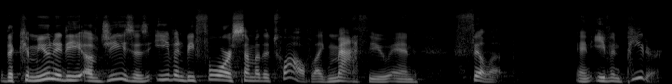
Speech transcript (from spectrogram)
the community of Jesus even before some of the 12, like Matthew and Philip and even Peter.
